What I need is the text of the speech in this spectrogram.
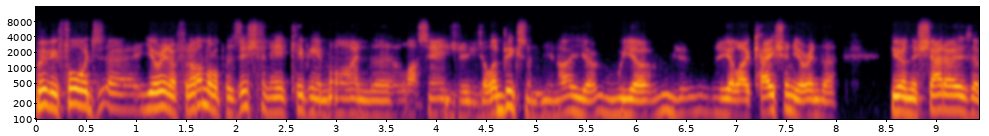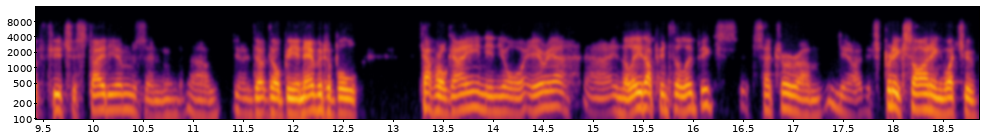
moving forward, uh, you're in a phenomenal position here, keeping in mind the Los Angeles Olympics and you know your your your location. You're in the you're in the shadows of future stadiums, and um, you know, there'll be inevitable capital gain in your area uh, in the lead up into the Olympics, etc. Um, you know, it's pretty exciting what you've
